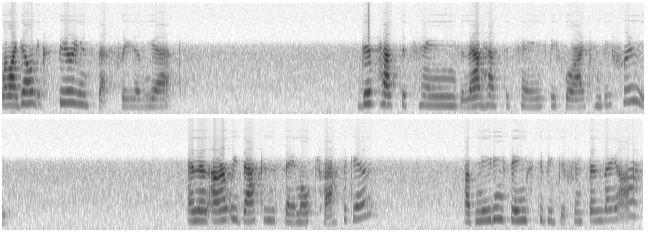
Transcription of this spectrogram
well, I don't experience that freedom yet. This has to change and that has to change before I can be free. And then aren't we back in the same old trap again? of needing things to be different than they are?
